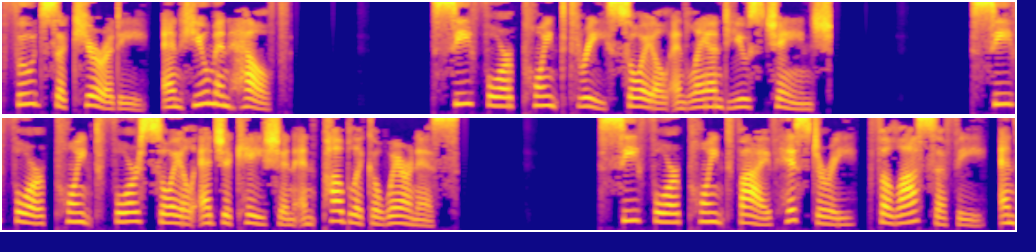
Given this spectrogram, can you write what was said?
Food Security, and Human Health. C4.3 Soil and Land Use Change. C4.4 Soil Education and Public Awareness C4.5 History, Philosophy, and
